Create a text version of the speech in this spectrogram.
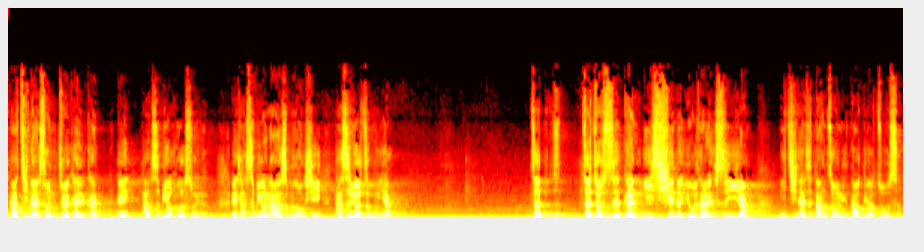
他进来的时候，你就会开始看：诶，他是不是又喝水了？诶，他是不是又拿了什么东西？他是不是又怎么样？这这就是跟以前的犹太人是一样。你进来这当中，你到底要做什么？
